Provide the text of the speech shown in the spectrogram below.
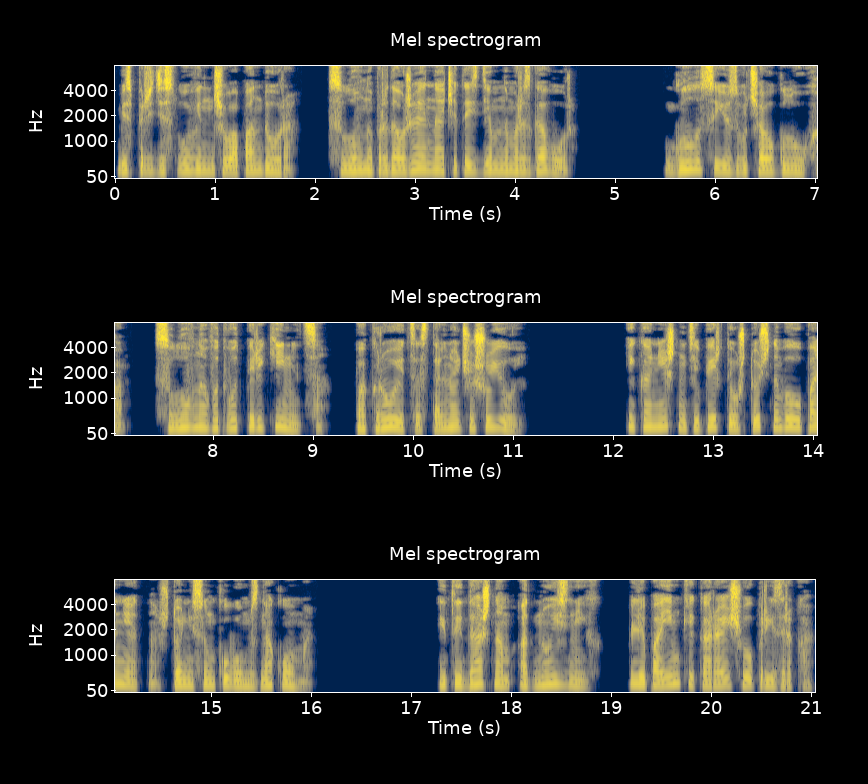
без предисловий начала Пандора словно продолжая начатый с демоном разговор. Голос ее звучал глухо, словно вот-вот перекинется, покроется стальной чешуей. И, конечно, теперь-то уж точно было понятно, что они с инкубом знакомы. И ты дашь нам одну из них для поимки карающего призрака.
